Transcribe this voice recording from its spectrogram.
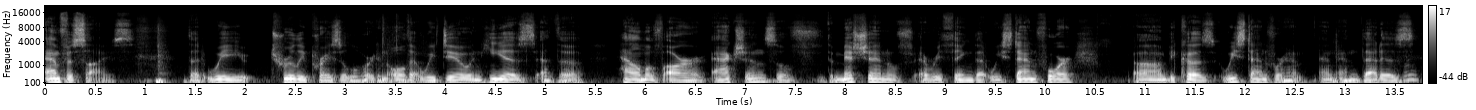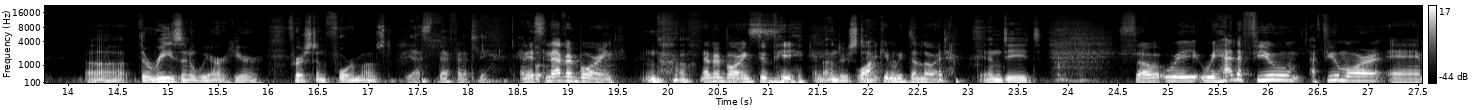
emphasize that we truly praise the Lord in all that we do, and He is at the helm of our actions, of the mission, of everything that we stand for, uh, because we stand for Him, and and that is. Uh, the reason we are here, first and foremost, Yes, definitely. And it's never boring. No. Never boring to be an understatement. walking with the Lord. Indeed. So we we had a few a few more um,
